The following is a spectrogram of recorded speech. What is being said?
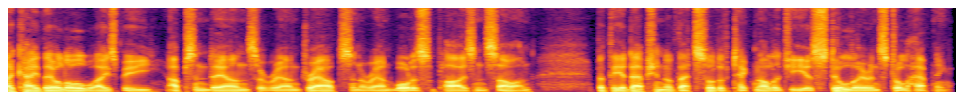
Okay, there'll always be ups and downs around droughts and around water supplies and so on, but the adoption of that sort of technology is still there and still happening.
